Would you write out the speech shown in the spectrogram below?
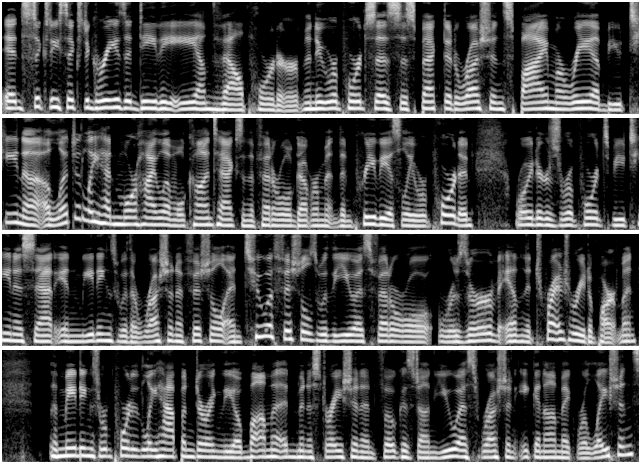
It's 66 degrees at DVE. I'm Val Porter. A new report says suspected Russian spy Maria Butina allegedly had more high level contacts in the federal government than previously reported. Reuters reports Butina sat in meetings with a Russian official and two officials with the U.S. Federal Reserve and the Treasury Department. The meetings reportedly happened during the Obama administration and focused on U.S. Russian economic relations.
